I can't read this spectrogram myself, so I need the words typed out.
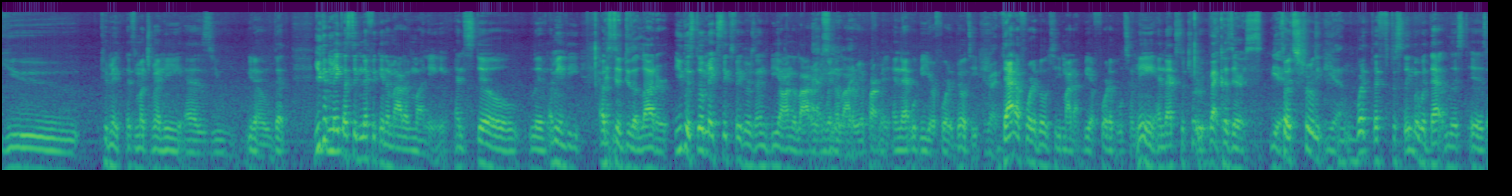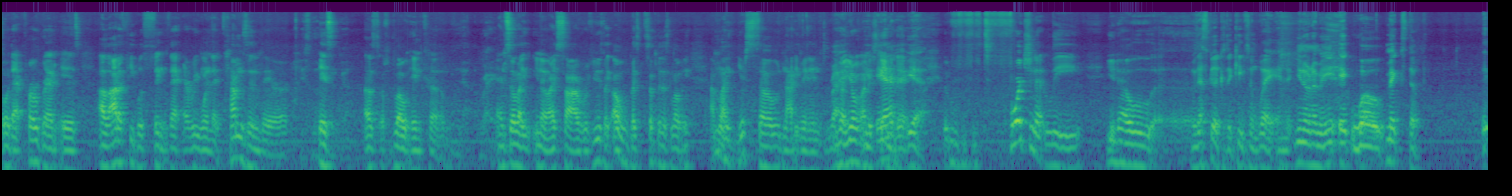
you can make as much money as you, you know, that you can make a significant amount of money and still live. I mean, the uh, I still do the lottery. you could still make six figures and be on the lottery and win the lottery apartment, and that would be your affordability. Right. That affordability might not be affordable to me, and that's the truth. Right, because there's yeah. So it's truly Yeah. what the, the stigma with that list is, or that program is. A lot of people think that everyone that comes in there is a, a low income, Yeah, right. and so like you know, I saw reviews like, oh, like something that's low. in-" I'm like, you're so not even in. right. You, know, you don't understand it. Yeah. Fortunately, you know, uh, Well, that's good because it keeps them away, and you know what I mean. It well, makes the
